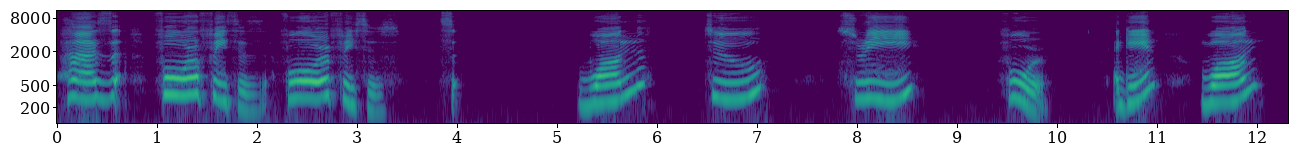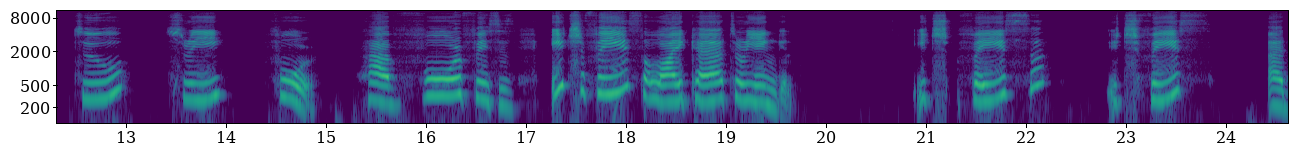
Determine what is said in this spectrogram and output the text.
has four faces four faces. It's one two three four. Again one two three four have four faces. Each face like a triangle. Each face each face at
